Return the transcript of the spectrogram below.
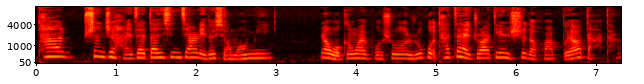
他甚至还在担心家里的小猫咪，让我跟外婆说，如果他再抓电视的话，不要打他。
